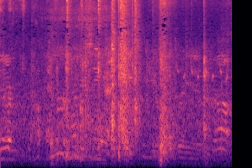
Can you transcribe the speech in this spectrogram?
never, I never remember seeing that case when you were bringing it. Ah,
